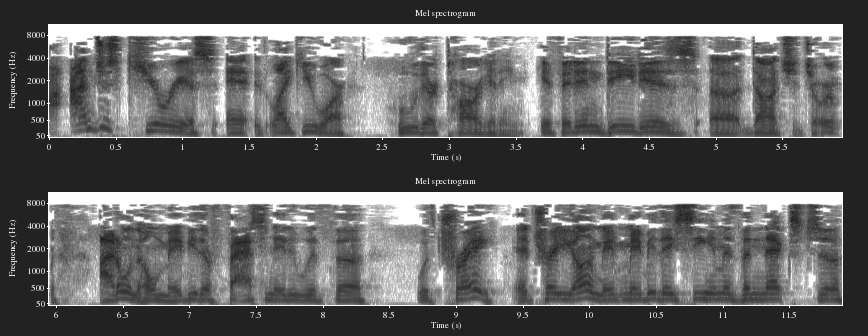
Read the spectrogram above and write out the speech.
I'm just curious, eh, like you are, who they're targeting. If it indeed is uh Doncic, or I don't know, maybe they're fascinated with. uh with Trae, uh, Trae Young. Maybe, maybe they see him as the next uh,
